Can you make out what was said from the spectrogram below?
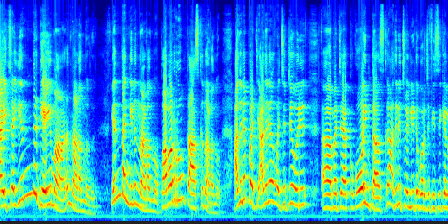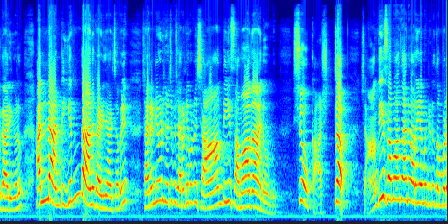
ആഴ്ച എന്ത് ഗെയിമാണ് നടന്നത്? എന്തെങ്കിലും നടന്നു? പവർ റൂം ടാസ്ക് നടന്നു. അതിനെപ്പറ്റി അതിനെ വെച്ചിട്ട് ഒരു മറ്റേ കോയിൻ ടാസ്ക് അതിൽ ചൊല്ലിയിട്ട് കുറച്ച് ഫിസിക്കൽ കാര്യങ്ങളും. അല്ലാണ്ട് എന്താണ് കഴിഞ്ഞ ആഴ്ച? അവർ ശരണ്യോട് ചോദിച്ചപ്പോൾ ശരണ്യോട് ശാന്തി സമാധാനമൊന്നും. ഷോ കഷ്ടം. ശാന്തി സമാധാനം അറിയാൻ വേണ്ടിയിട്ട് നമ്മൾ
